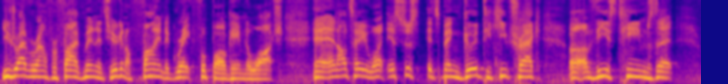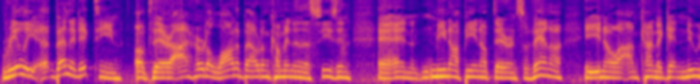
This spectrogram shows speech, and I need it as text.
You drive around for five minutes, you're going to find a great football game to watch. And, and, I'll tell you what, it's just, it's been good to keep track uh, of these these teams that really uh, Benedictine up there. I heard a lot about them coming in the season, and me not being up there in Savannah, you know, I'm kind of getting new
